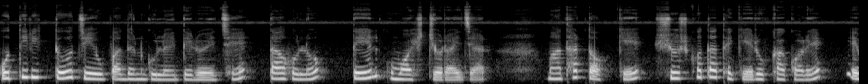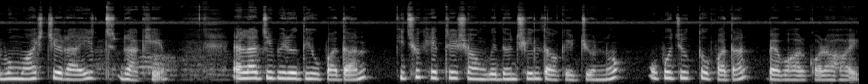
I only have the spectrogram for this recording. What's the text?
অতিরিক্ত যে উপাদানগুলো এতে রয়েছে তা হলো তেল ও ময়শ্চারাইজার। মাথার ত্বককে শুষ্কতা থেকে রক্ষা করে এবং ময়শ্চারাইজড রাখে। অ্যালার্জি বিরোধী উপাদান কিছু ক্ষেত্রে সংবেদনশীল ত্বকের জন্য উপযুক্ত উপাদান ব্যবহার করা হয়।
